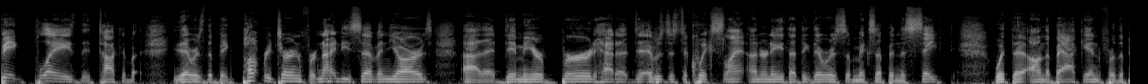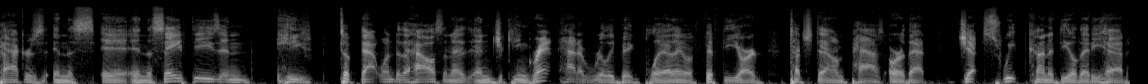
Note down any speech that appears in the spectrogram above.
Big plays. They talked about. There was the big punt return for 97 yards. Uh, that Damiere Byrd had a. It was just a quick slant underneath. I think there was a mix up in the safety with the on the back end for the Packers in the in the safeties, and he took that one to the house, and and Jakeem Grant had a really big play. I think a 50 yard touchdown pass or that jet sweep kind of deal that he had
